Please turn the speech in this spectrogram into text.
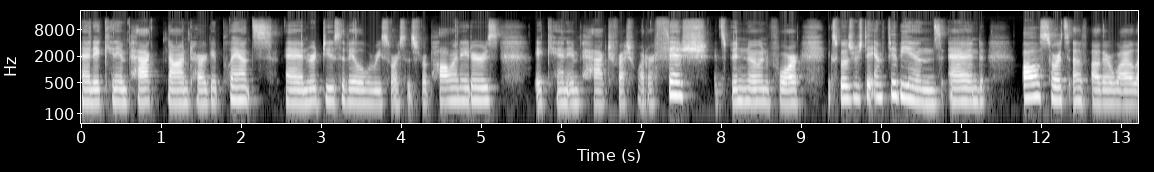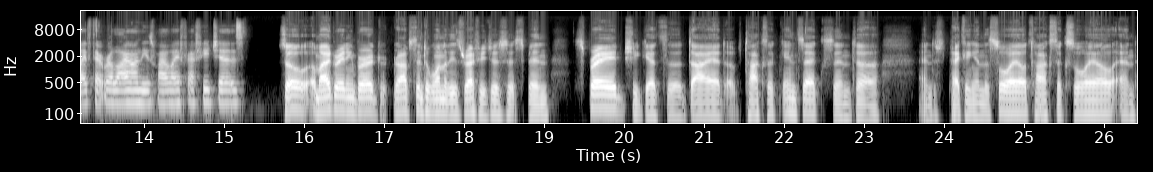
and it can impact non target plants and reduce available resources for pollinators. It can impact freshwater fish. It's been known for exposures to amphibians and all sorts of other wildlife that rely on these wildlife refuges. So, a migrating bird drops into one of these refuges that's been sprayed, she gets a diet of toxic insects and uh, and pecking in the soil, toxic soil, and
